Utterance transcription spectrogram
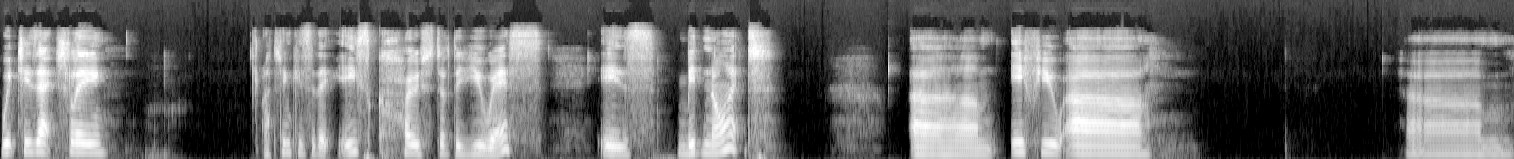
which is actually, I think, is the east coast of the US, is midnight. Um, if you are um,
